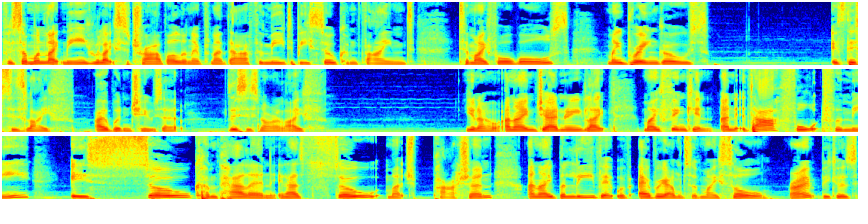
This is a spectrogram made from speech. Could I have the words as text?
for someone like me who likes to travel and everything like that, for me to be so confined to my four walls, my brain goes, if this is life, I wouldn't choose it. This is not a life. You know, and I'm generally like, my thinking, and that thought for me is so compelling. It has so much passion, and I believe it with every ounce of my soul, right? Because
